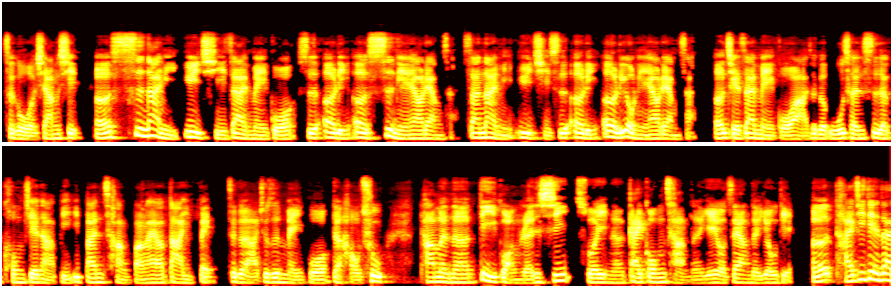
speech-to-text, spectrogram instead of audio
这个我相信。而四纳米预期在美国是二零二四年要量产，三纳米预期是二零二六年要量产。而且在美国啊，这个无尘室的空间啊，比一般厂房还要大一倍。这个啊，就是美国的好处。他们呢，地广人稀，所以呢，盖工厂呢也有这样的优点。而台积电在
